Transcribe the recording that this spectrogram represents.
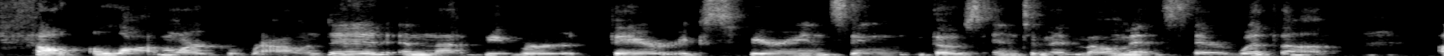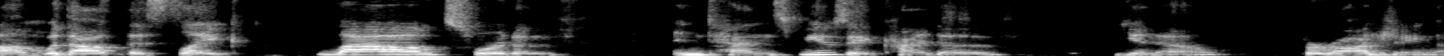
felt a lot more grounded and that we were there experiencing those intimate moments there with them um, without this like loud, sort of intense music kind of, you know, barraging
